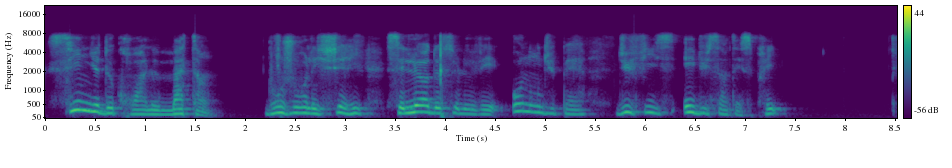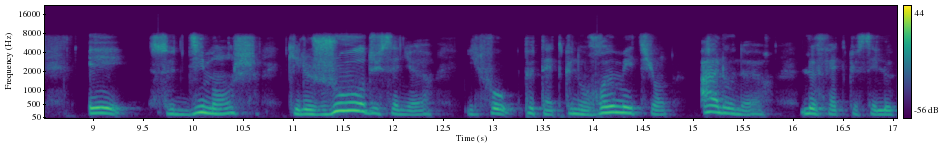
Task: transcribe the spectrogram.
signe de croix le matin. Bonjour les chéris, c'est l'heure de se lever au nom du Père, du Fils et du Saint-Esprit. Et ce dimanche, qui est le jour du Seigneur, il faut peut-être que nous remettions à l'honneur le fait que c'est le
